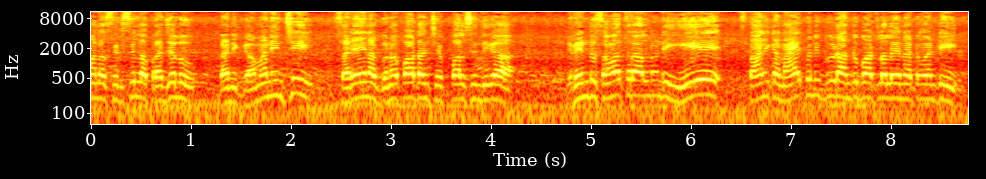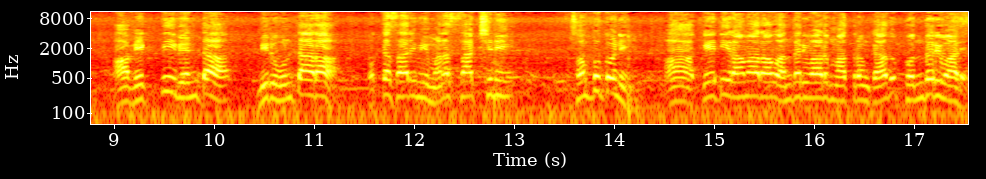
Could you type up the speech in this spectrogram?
మన సిరిసిల్ల ప్రజలు దాన్ని గమనించి సరైన గుణపాఠం చెప్పాల్సిందిగా రెండు సంవత్సరాల నుండి ఏ స్థానిక నాయకునికి కూడా అందుబాటులో లేనటువంటి ఆ వ్యక్తి వెంట మీరు ఉంటారా? ఒక్కసారి మీ మనస్సాక్షిని చంపుకొని ఆ కేటీ రామారావు అందరి వాడు మాత్రం కాదు కొందరి వాడే.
